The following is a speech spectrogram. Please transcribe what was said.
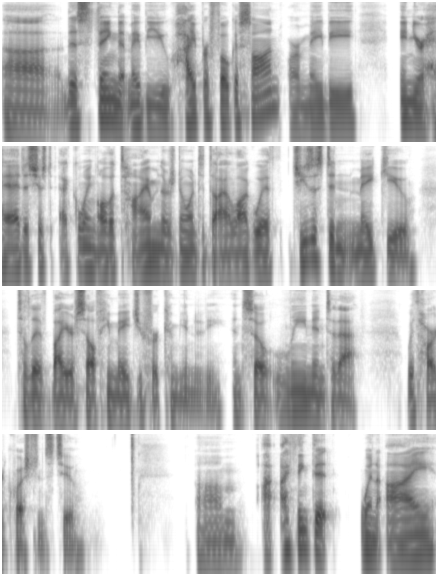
uh, this thing that maybe you hyper focus on, or maybe in your head it's just echoing all the time. And there's no one to dialogue with. Jesus didn't make you to live by yourself; He made you for community, and so lean into that with hard questions too. Um, I, I think that when I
